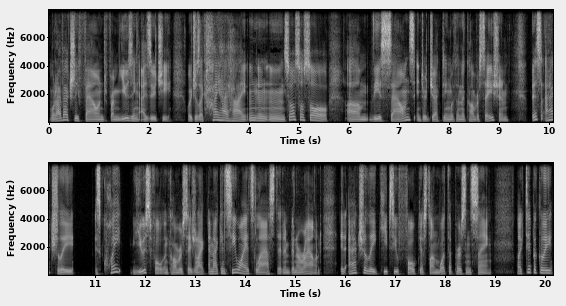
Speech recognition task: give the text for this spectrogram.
what I've actually found from using Aizuchi, which is like hi, hi, hi, un, un, un, so, so, so, um, these sounds interjecting within the conversation, this actually is quite useful in conversation. I, and I can see why it's lasted and been around. It actually keeps you focused on what the person's saying. Like typically,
